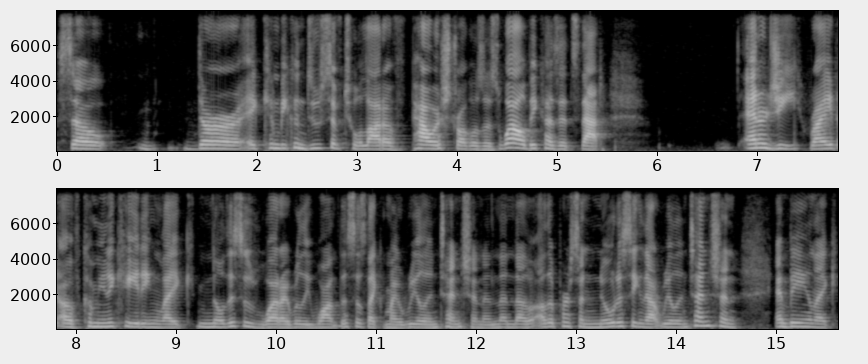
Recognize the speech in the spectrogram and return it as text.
So there, it can be conducive to a lot of power struggles as well because it's that energy right of communicating like no this is what i really want. This is like my real intention. And then the other person noticing that real intention and being like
